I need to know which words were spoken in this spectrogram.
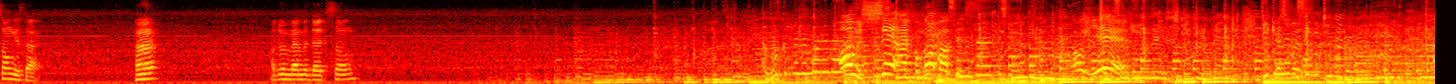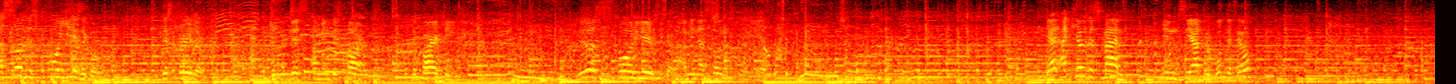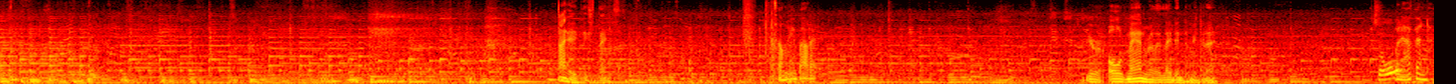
song is that? Huh? I don't remember that song. I woke up in the morning, Oh shit, I forgot about this. Oh yeah. This was I saw this four years ago. This trailer. This I mean this part. The party. This was four years ago. I mean I saw this. Yeah, I killed this man in Seattle. What the hell? I hate these things. Tell me about it. Your old man really laid into me today. Joel? What happened?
